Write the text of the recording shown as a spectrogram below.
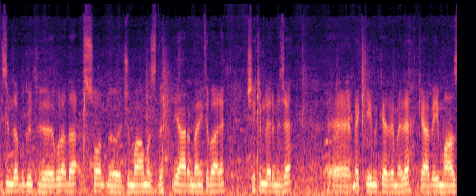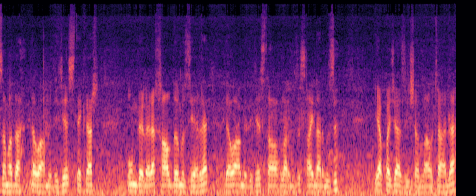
bizim de bugün e, burada son e, cumamızdı. Yarından itibaren çekimlerimize e, Mekke-i Mükerreme'de Kabe-i Muazzama'da devam edeceğiz. Tekrar umrelere kaldığımız yerden devam edeceğiz. Tavaflarımızı, sayılarımızı yapacağız inşallah Teala.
